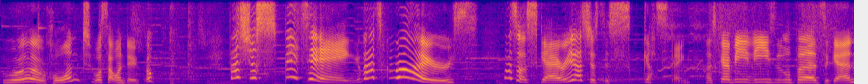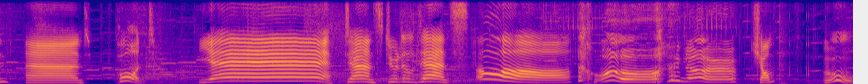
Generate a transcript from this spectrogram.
Whoa, haunt? What's that one do? Oh, that's just spitting. That's gross. That's not scary. That's just disgusting. Let's go be these little birds again. And haunt. Yeah! Dance. Do a little dance. Aww. Oh, no. Chomp. Ooh,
